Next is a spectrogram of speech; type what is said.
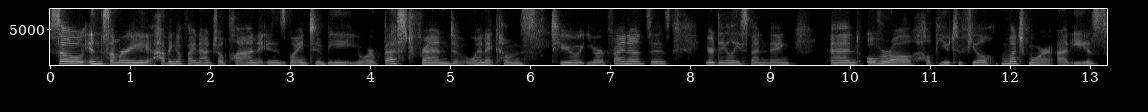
So, in summary, having a financial plan is going to be your best friend when it comes to your finances, your daily spending, and overall help you to feel much more at ease.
